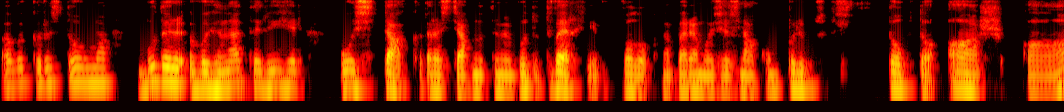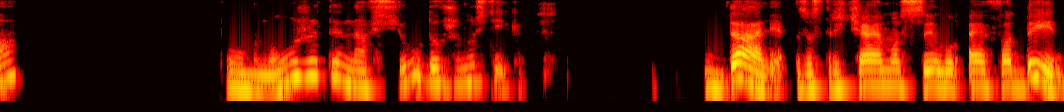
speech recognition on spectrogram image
використовуємо. Буде вигинати рігель ось так. Розтягнутими будуть верхні волокна. Беремо зі знаком плюс. Тобто HA помножити на всю довжину стійки. Далі зустрічаємо силу F1.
